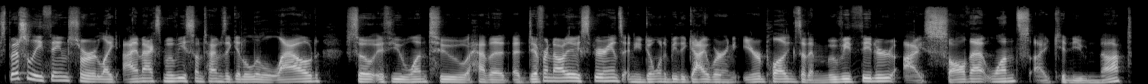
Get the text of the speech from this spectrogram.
especially things for like IMAX movies, sometimes they get a little loud. So, if you want to have a, a different audio experience and you don't want to be the guy wearing earplugs at a movie theater, I saw that once. I kid you not.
